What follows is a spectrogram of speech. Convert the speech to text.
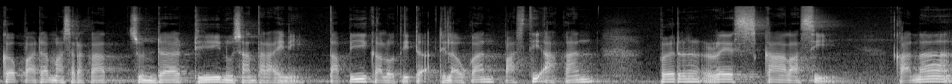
kepada masyarakat Sunda di Nusantara ini. Tapi kalau tidak dilakukan pasti akan bereskalasi. Karena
